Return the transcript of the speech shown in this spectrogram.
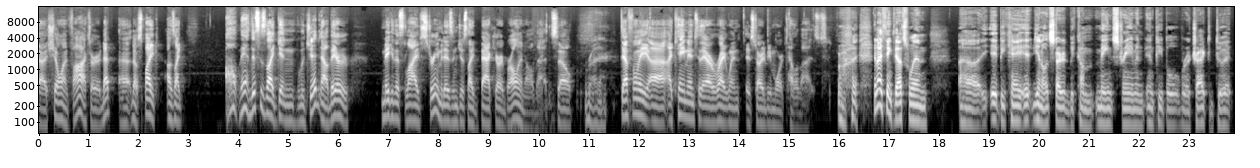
uh, show on Fox or that uh, no Spike, I was like, oh man, this is like getting legit now. They're making this live stream. It isn't just like backyard brawling and all that. So right. Definitely, uh, I came into there right when it started to be more televised. And I think that's when uh, it became, it, you know, it started to become mainstream and, and people were attracted to it.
